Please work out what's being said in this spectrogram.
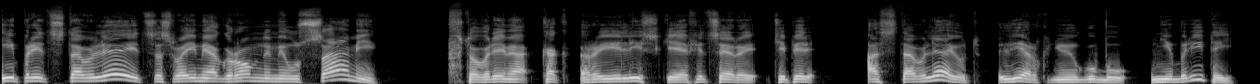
и представляется своими огромными усами, в то время как роялистские офицеры теперь оставляют верхнюю губу небритой,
